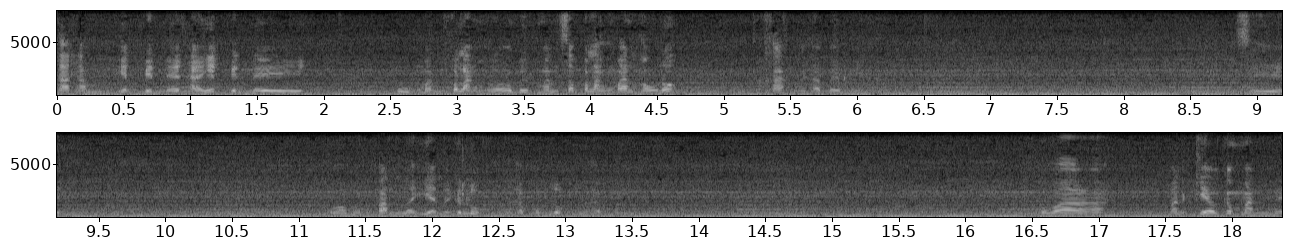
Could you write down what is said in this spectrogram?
ถ้าทำ เอสเป็นในถ้าเอสเป็นในปลูกมันฝรั่งเป็นมันสับปะหลังบ้านเฮาเนาะคักนะครับแบบนี้สิว่ามันปั่นละเอียดแล้วก็ลุกนะครับมันลุกนะครับเพราะว่ามันเกี่ยวกับมันใน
